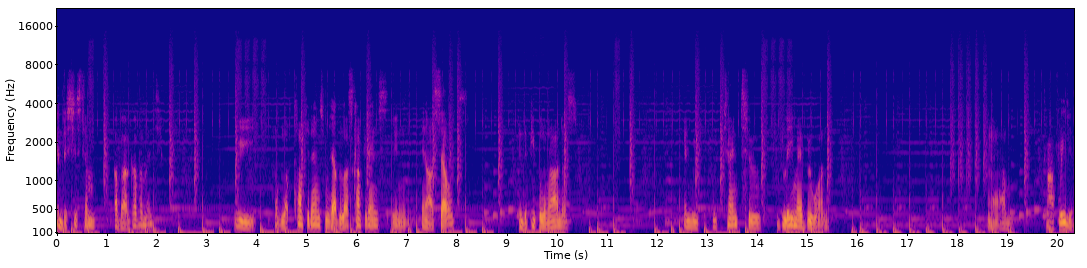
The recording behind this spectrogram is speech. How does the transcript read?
in the system of our government. We have lost confidence. We have lost confidence in, in ourselves, in the people around us. And we, we tend to blame everyone um, for our failure.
